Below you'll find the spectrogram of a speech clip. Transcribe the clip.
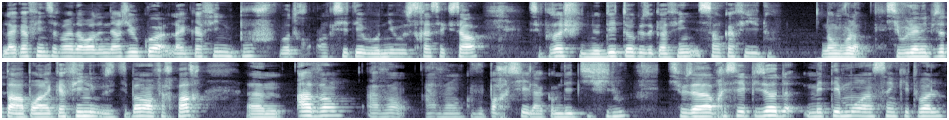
La caféine, ça permet d'avoir de l'énergie ou quoi? La caféine bouffe votre anxiété, votre niveau de stress, etc. C'est pour ça que je fais une détox de caféine sans café du tout. Donc voilà. Si vous voulez un épisode par rapport à la caféine, vous n'hésitez pas à m'en faire part. Euh, avant, avant, avant que vous partiez là comme des petits filous, si vous avez apprécié l'épisode, mettez-moi un 5 étoiles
